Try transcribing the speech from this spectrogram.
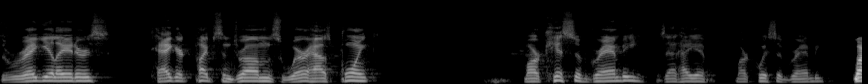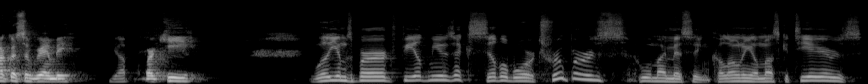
the Regulators, Taggart Pipes and Drums, Warehouse Point, Marquis of Granby. Is that how you Marquis of Granby? Marquis of Granby, Yep. Marquis. Williamsburg Field Music, Civil War Troopers. Who am I missing? Colonial Musketeers,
